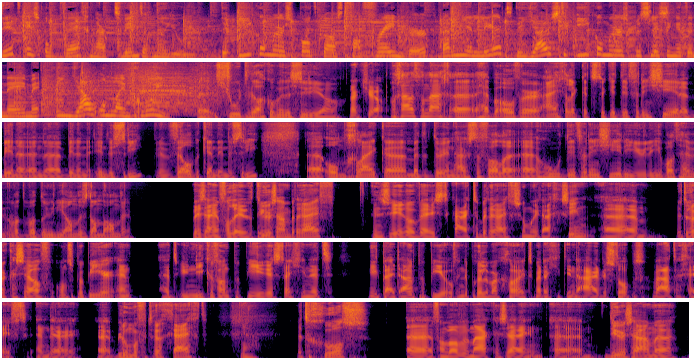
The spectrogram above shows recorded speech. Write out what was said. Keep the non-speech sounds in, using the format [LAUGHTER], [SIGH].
Dit is Op Weg naar 20 miljoen, de e-commerce podcast van Framework, waarin je leert de juiste e-commerce beslissingen te nemen in jouw online groei. Uh, Sjoerd, welkom in de studio. Dankjewel. We gaan het vandaag uh, hebben over eigenlijk het stukje differentiëren binnen een, uh, binnen een industrie, binnen een welbekende industrie. om gelijk met de deur in huis te vallen, hoe differentiëren jullie? Wat, hebben, wat, wat doen jullie anders dan de ander? We zijn een volledig duurzaam bedrijf, een zero-waste kaartenbedrijf, zo moet je het eigenlijk zien. Ehm, we drukken zelf ons papier en het unieke van het papier is dat je het niet bij het oud papier of in de prullenbak gooit, maar dat je het in de aarde stopt, water geeft en er bloemen voor terugkrijgt. Ja. Het gros uh, van wat we maken zijn uh, duurzame,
